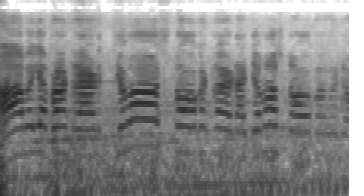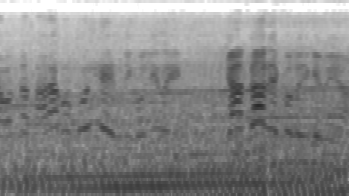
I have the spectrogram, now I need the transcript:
ਆ ਬਈ ਆਪਣਾ ਟਰੈਡ, ਜਮਾ ਸਟਾਕ ਟਰੈਡ ਆ, ਜਮਾ ਸਟਾਕ ਆ ਜਾਂਦਾ ਸਾਰਾ ਕੋਈ ਰੇਸ ਨਹੀਂ ਖੋਲੀ ਹੋਈ। ਜਾਂਦਾ ਦੇਖੋ ਤੁਸੀਂ ਕਿਵੇਂ ਆ।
